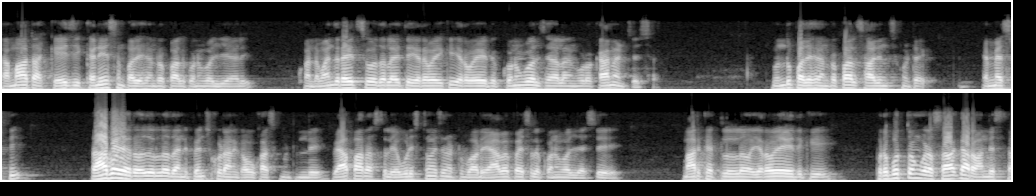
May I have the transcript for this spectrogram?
టమాటా కేజీ కనీసం పదిహేను రూపాయలు కొనుగోలు చేయాలి. కొంతమంది రైతు సోదరులు అయితే ఇరవైకి ఇరవై ఐదు కొనుగోలు చేయాలని కూడా కామెంట్ చేశారు. ముందు పదిహేను రూపాయలు సాధించుకుంటే ఎంఎస్పి రాబోయే రోజుల్లో దాన్ని పెంచుకోవడానికి అవకాశం ఉంటుంది. వ్యాపారస్తులు ఎవడు ఇష్టం వచ్చినట్టు వాడు యాభై పైసలు కొనుగోలు చేసి మార్కెట్లలో ఇరవై ఐదుకి ప్రభుత్వం కూడా సహకారం అందిస్తూ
